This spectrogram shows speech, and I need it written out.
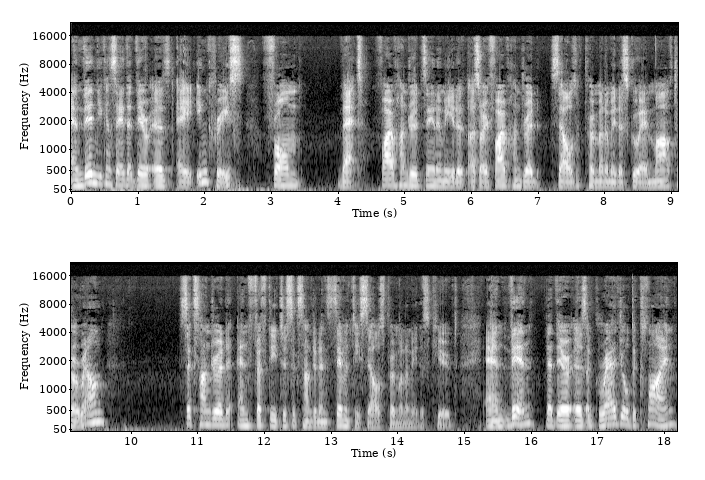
And then you can say that there is a increase from that 500 centimeters, uh, sorry, 500 cells per millimeter square mark to around 650 to 670 cells per millimeters cubed. And then that there is a gradual decline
